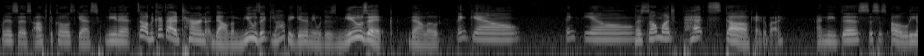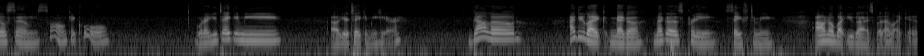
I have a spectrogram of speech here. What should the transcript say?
What is this? Obstacles? Yes. Need it. So, because I had to turn down the music, y'all be getting me with this music. Download. Thank you. Thank you. There's so much pet stuff. Okay, goodbye. I need this. This is, oh, Leo Sims. Oh, okay, cool. What are you taking me? Oh, you're taking me here. Download. I do like Mega. Mega is pretty safe to me. I don't know about you guys, but I like it.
